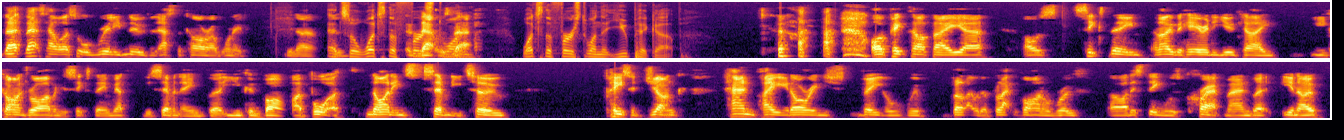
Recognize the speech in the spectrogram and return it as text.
that, that's how I sort of really knew that that's the car I wanted, you know. And so, what's the first one? that. What's the first one that you pick up? I picked up a, uh, I was 16 and over here in the UK, you can't drive when you're 16. We have to be 17, but you can buy, I bought a 1972 piece of junk, hand painted orange Beetle with, with a black vinyl roof. Oh, this thing was crap, man. But you know,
